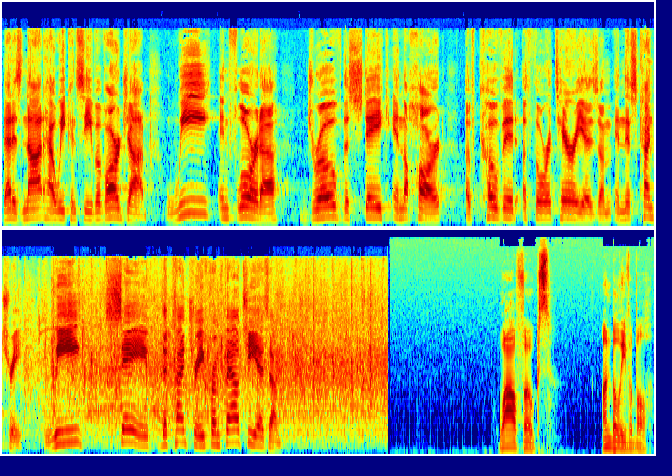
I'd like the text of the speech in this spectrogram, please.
That is not how we conceive of our job. We in Florida drove the stake in the heart of COVID authoritarianism in this country. We saved the country from Fauciism. Wow, folks. Unbelievable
